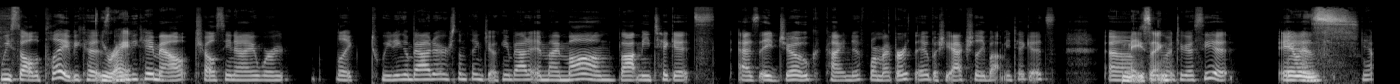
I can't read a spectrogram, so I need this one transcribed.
we saw the play because You're the movie came out. Chelsea and I were like tweeting about it or something, joking about it. And my mom bought me tickets as a joke, kind of, for my birthday, but she actually bought me tickets. Um, so Amazing. we went to go see it. It was. yeah.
